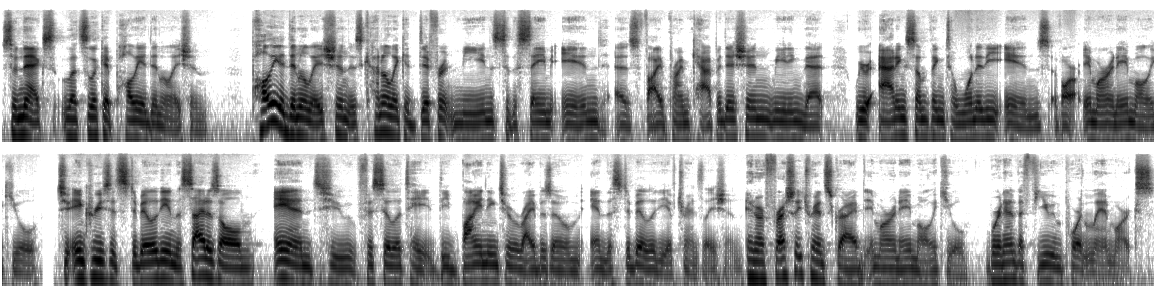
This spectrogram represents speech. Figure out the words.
So next, let's look at polyadenylation. Polyadenylation is kind of like a different means to the same end as 5' cap addition, meaning that we are adding something to one of the ends of our mRNA molecule to increase its stability in the cytosol and to facilitate the binding to a ribosome and the stability of translation. In our freshly transcribed mRNA molecule, we're going to have a few important landmarks.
